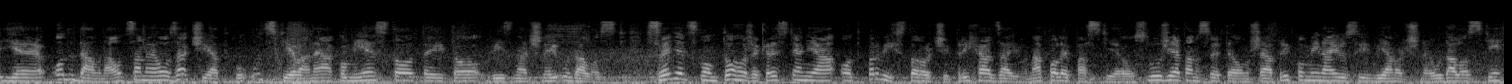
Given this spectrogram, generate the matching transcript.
je od dávna, od samého začiatku uctievané ako miesto tejto význačnej udalosti. Svedectvom toho, že kresťania od prvých storočí prichádzajú na pole pastierov, slúžia tam sväté omše a pripomínajú si vianočné udalosti,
